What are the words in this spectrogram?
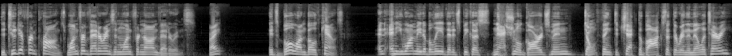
the two different prongs, one for veterans and one for non veterans, right? It's bull on both counts. And, and you want me to believe that it's because National Guardsmen don't think to check the box that they're in the military?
